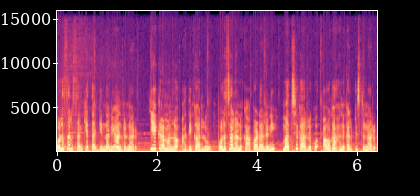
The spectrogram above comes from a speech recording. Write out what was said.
పులసల సంఖ్య తగ్గిందని అంటున్నారు. ఈ క్రమంలో అధికారులు పులసలను కాపాడాలని మత్స్యకారులకు అవగాహన కల్పిస్తున్నారు.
